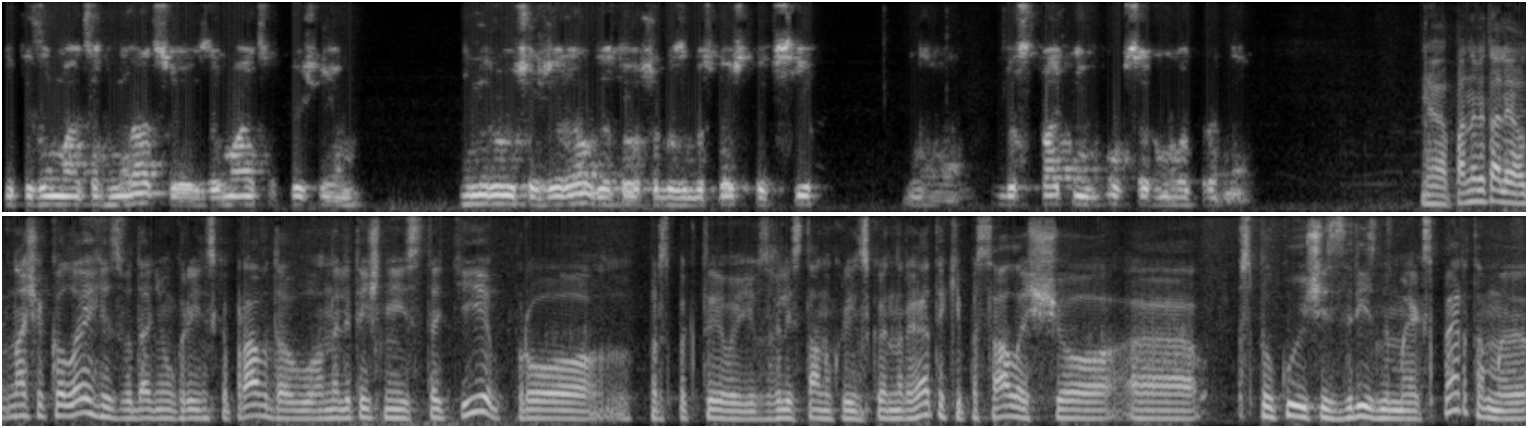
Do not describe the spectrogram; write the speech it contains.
які займаються генерацією, займаються включенням генеруючих джерел для того, щоб забезпечити всіх е, достатнім обсягом електроенергії. Е, Пане Віталію, наші колеги з видання Українська Правда в аналітичній статті про перспективи і взагалі стан української енергетики писали, що е, спілкуючись з різними експертами,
